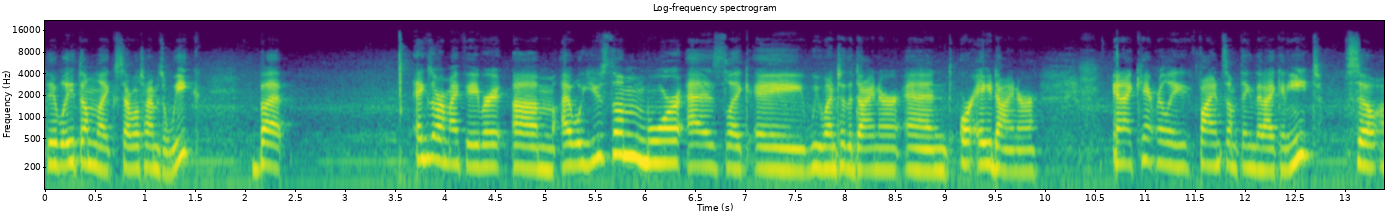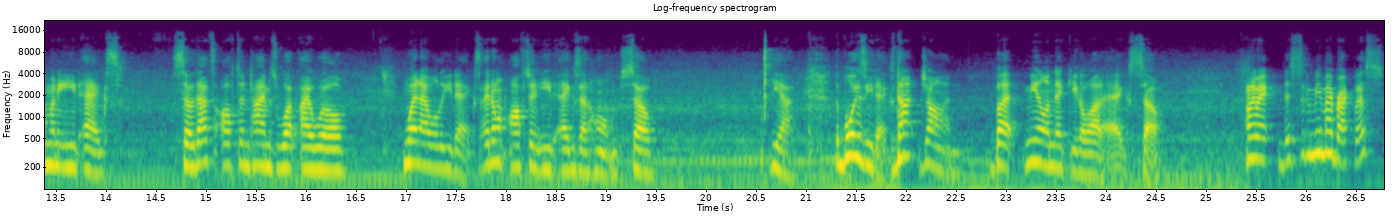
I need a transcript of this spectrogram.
they will eat them like several times a week. But eggs are my favorite. Um, I will use them more as like a, we went to the diner and, or a diner, and I can't really find something that I can eat. So I'm gonna eat eggs. So that's oftentimes what I will, when I will eat eggs. I don't often eat eggs at home. So yeah, the boys eat eggs, not John, but Neil and Nick eat a lot of eggs. So anyway, this is gonna be my breakfast.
